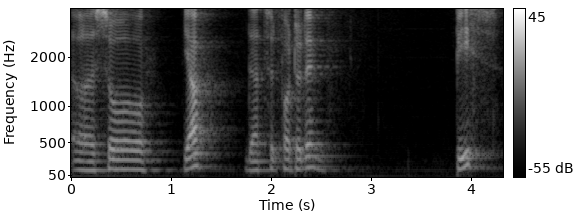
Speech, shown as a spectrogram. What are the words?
Uh, so yeah, that's it for today. Peace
